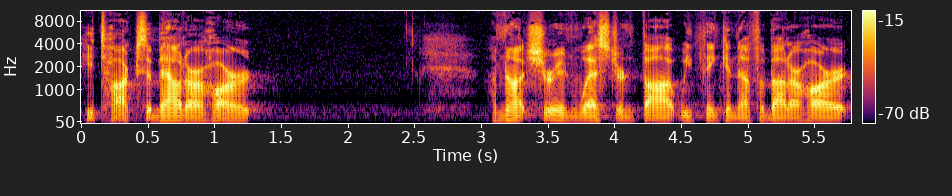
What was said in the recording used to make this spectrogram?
He talks about our heart. I'm not sure in Western thought we think enough about our heart.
